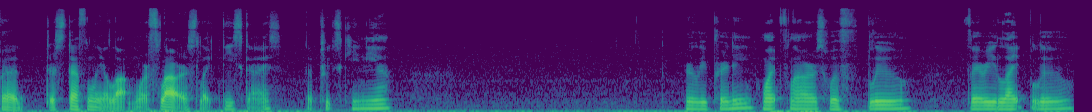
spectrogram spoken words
But there's definitely a lot more flowers like these guys. The Puschkinia really pretty. White flowers with blue, very light blue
